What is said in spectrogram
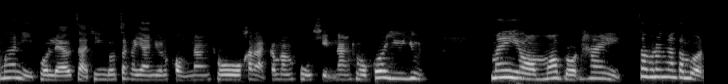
เมื่อหนีพ้นแล้วจะทิ้งรถจักรยานยนต์ของนางโทขณะกำลังขู่เข็นนางโทก็ยื้อหยุด ไม่ยอมมอบรถให้เจ้าพนักงานตำรวจ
